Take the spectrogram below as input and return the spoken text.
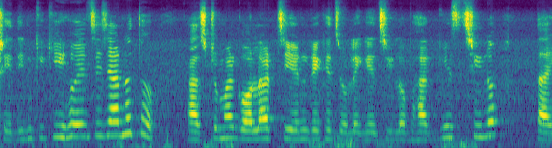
সেদিনকে কি হয়েছে জানো তো? কাস্টমার গলার চেন রেখে চলে গেছিল, ভাগ্যিস ছিল, তাই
